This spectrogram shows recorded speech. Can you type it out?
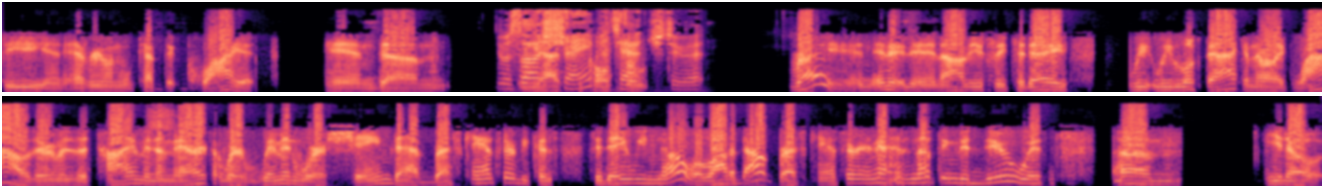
C, and everyone kept it quiet. And um, there was a lot of shame cultural, attached to it. Right, and, and and obviously today we we look back and they're like, wow, there was a time in America where women were ashamed to have breast cancer because today we know a lot about breast cancer and it has nothing to do with um you know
